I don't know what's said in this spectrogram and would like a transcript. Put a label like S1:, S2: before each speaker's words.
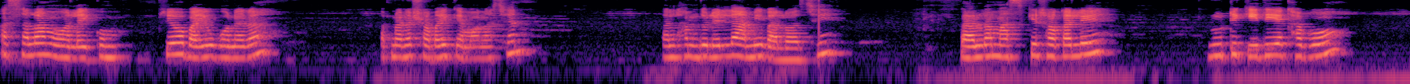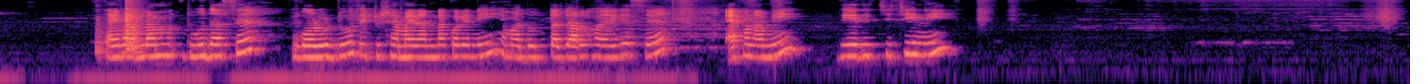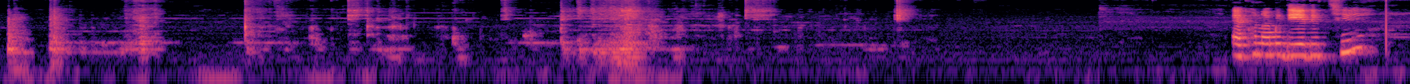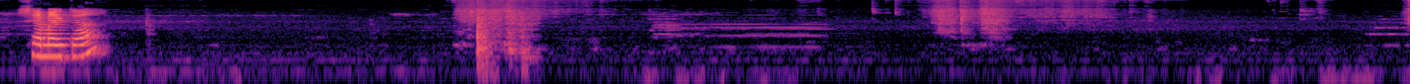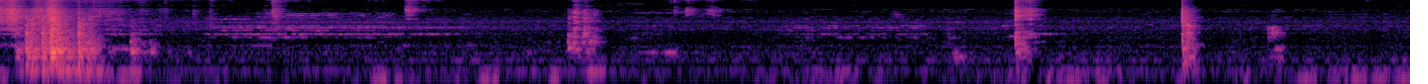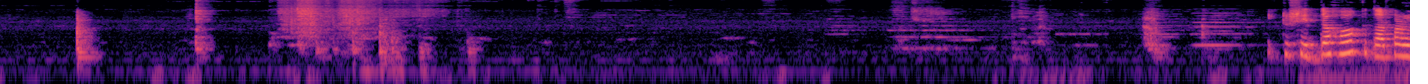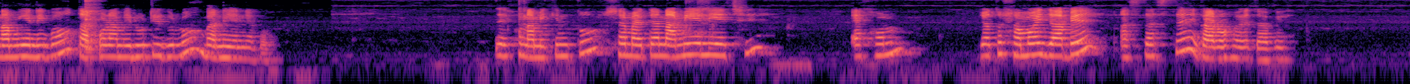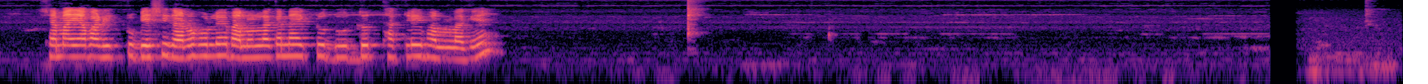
S1: আসসালামু আলাইকুম। প্রিয় বায়ু বোনেরা, আপনারা সবাই কেমন আছেন? আলহামদুলিল্লাহ, আমি ভালো আছি। ভাবলাম আজকে সকালে রুটি কী দিয়ে খাব? তাই ভাবলাম দুধ আছে, গরুর দুধ, একটু সেমাই রান্না করে নিই। আমার দুধটা জাল হয়ে গেছে। এখন আমি দিয়ে দিচ্ছি চিনি। এখন আমি দিয়ে দিচ্ছি সেমাইটা। একটু সিদ্ধ হোক, তারপর নামিয়ে নেব, তারপর আমি রুটিগুলো বানিয়ে নেব। দেখুন, আমি কিন্তু সেমাইটা নামিয়ে নিয়েছি। এখন যত সময় যাবে, আস্তে আস্তে গাঢ় হয়ে যাবে। সেমাই আবার একটু বেশি গাঢ় হলে ভালো লাগে না, একটু দুধ দুধ থাকলেই ভালো লাগে।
